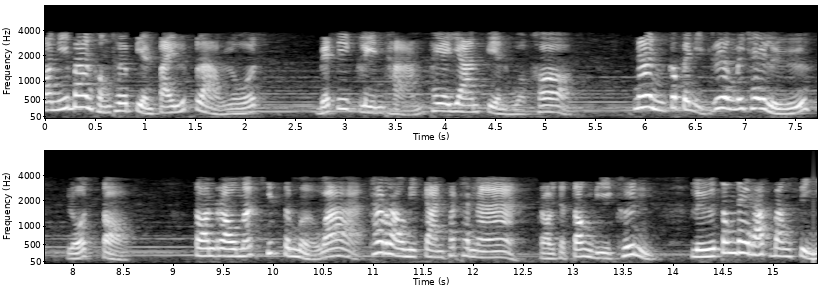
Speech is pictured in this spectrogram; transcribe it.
ตอนนี้บ้านของเธอเปลี่ยนไปหรือเปล่าโรส เบตตี้กรีนถามพยายามเปลี่ยนหัวข้อ นั่นก็เป็นอีกเรื่องไม่ใช่หรือโรสตอบ ตอนเรามักคิดเสมอว่าถ้าเรามีการพัฒนาเราจะต้องดีขึ้น หรือต้องได้รับบางสิ่ง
